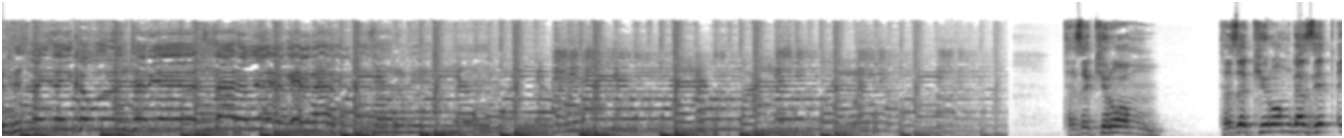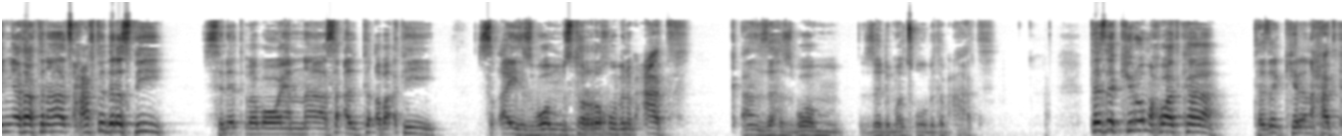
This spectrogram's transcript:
ንህዝበይ ዘይከውን እንተርየት ዛረብ የገናት ተዘኪሮም ተዘኪሮም ጋዜጠኛታትና ጸሓፍቲ ደረስቲ ስነ ጥበባውያንና ሰኣልቲ ቀባእቲ ስቓይ ህዝቦም ዝተረኹ ብንብዓት ቃንዛ ህዝቦም ዘድመፁ ብትብዓት ተዘኪሮም ኣሕዋትካ ተዘኪረን ሓትካ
